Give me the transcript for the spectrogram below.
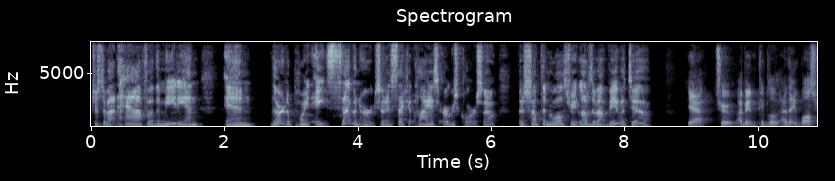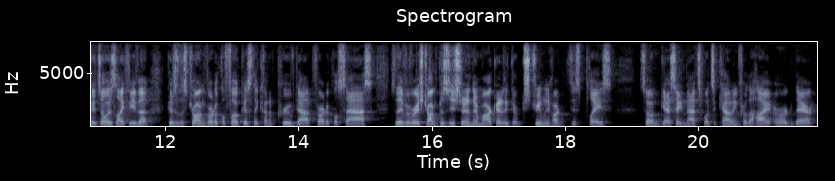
just about half of the median. And they're at a 0.87 erg, so the second highest erg score. So there's something Wall Street loves about Veeva too. Yeah, true. I mean, people, I think Wall Street's always like Veeva because of the strong vertical focus. They kind of proved out vertical SaaS. So they have a very strong position in their market. I think they're extremely hard to displace. So I'm guessing that's what's accounting for the high erg there.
